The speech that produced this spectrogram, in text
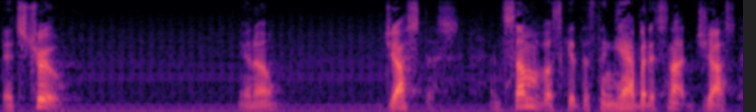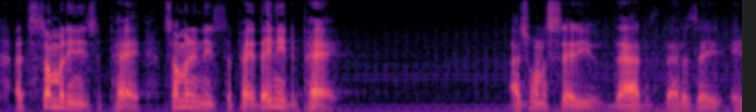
It's true. You know? Justice. And some of us get this thing, yeah, but it's not just. Somebody needs to pay. Somebody needs to pay. They need to pay. I just want to say to you that that is a, a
